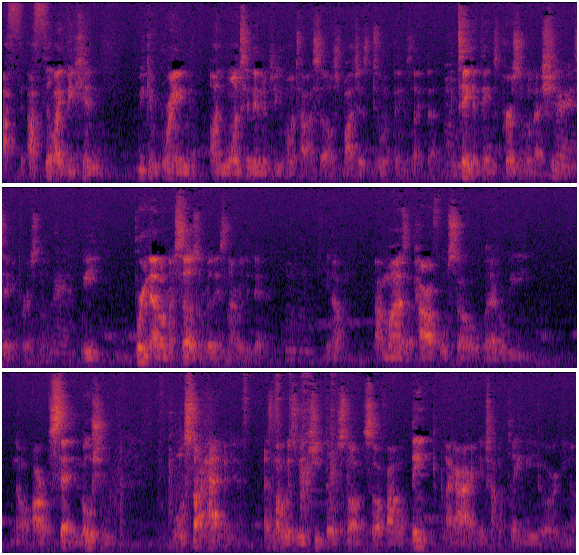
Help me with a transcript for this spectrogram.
I, f- I feel like we can we can bring unwanted energy onto ourselves by just doing things like that, like Mhm. taking things personal that shouldn't Right. be taken personal. Right. We bring that on ourselves, but really it's not really there. hmm You know, our minds are powerful, so whatever we, you know, are set in motion will start happening as long as we keep those thoughts. So if I don't think like, all right, they're trying to play me, or you know,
